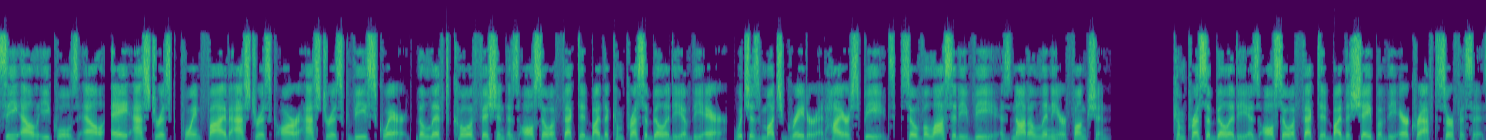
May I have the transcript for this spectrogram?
CL equals L A asterisk point five asterisk R asterisk V squared. The lift coefficient is also affected by the compressibility of the air, which is much greater at higher speeds, so velocity v is not a linear function. Compressibility is also affected by the shape of the aircraft surfaces.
